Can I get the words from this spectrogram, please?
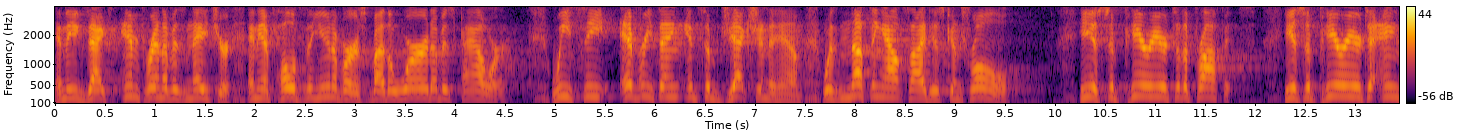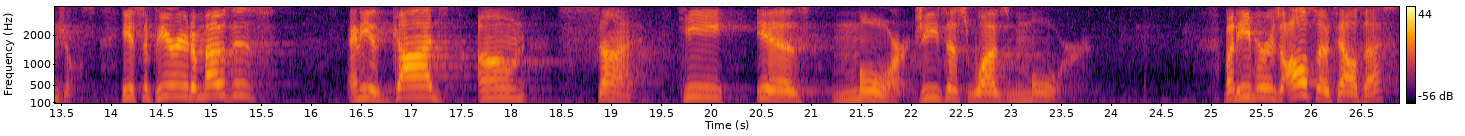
and the exact imprint of his nature, and he upholds the universe by the word of his power. We see everything in subjection to him, with nothing outside his control. He is superior to the prophets, he is superior to angels, he is superior to Moses, and he is God's own son. He is more. Jesus was more. But Hebrews also tells us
